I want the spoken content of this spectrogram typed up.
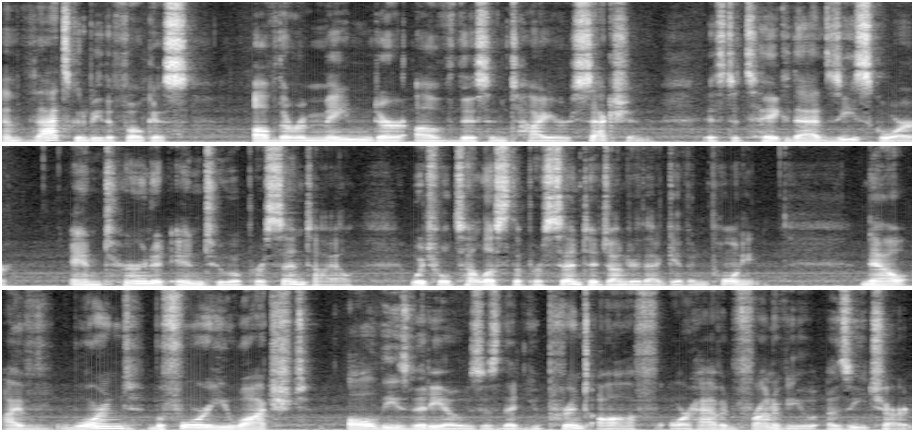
And that's going to be the focus of the remainder of this entire section, is to take that z-score and turn it into a percentile, which will tell us the percentage under that given point. Now, I've warned before you watched all these videos is that you print off or have in front of you a z-chart.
